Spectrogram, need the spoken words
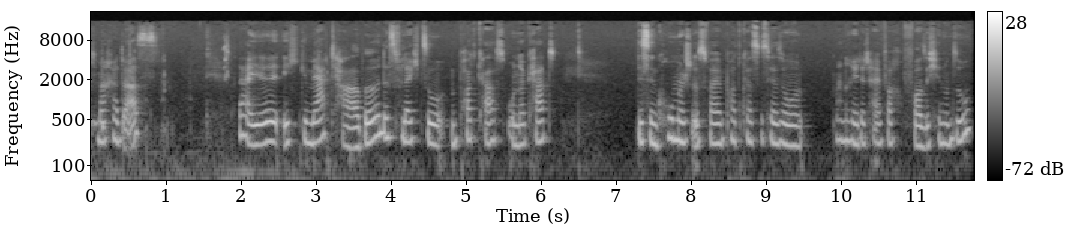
Ich mache das, weil ich gemerkt habe, dass vielleicht so ein Podcast ohne Cut ein bisschen komisch ist, weil ein Podcast ist ja so, man redet einfach vor sich hin und so.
